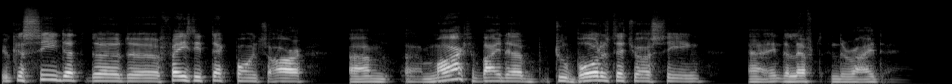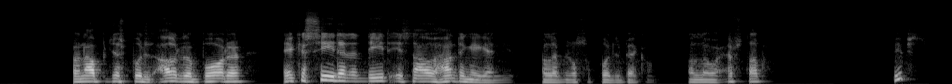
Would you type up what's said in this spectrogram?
you can see that the, the phase detect points are um, uh, marked by the two borders that you are seeing uh, in the left and the right. So now just put it out of the border. And you can see that indeed it's now hunting again. Well, let me also put it back on a lower f-stop. Oops.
